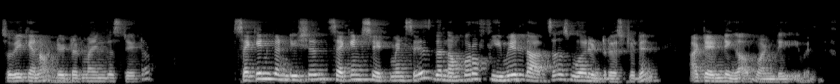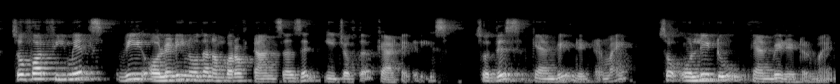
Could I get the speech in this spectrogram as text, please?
So we cannot determine this data. Second condition second statement says the number of female dancers who are interested in attending a one day event. So for females, we already know the number of dancers in each of the categories. So this can be determined. So only two can be determined.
